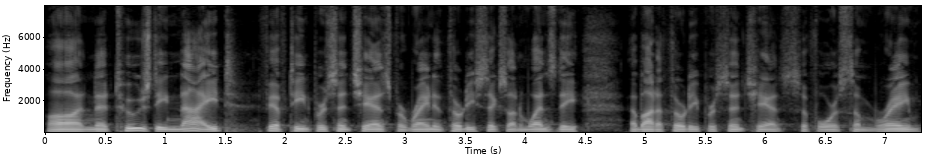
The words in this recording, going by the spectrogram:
on Tuesday night. 15% chance for rain and 36 on Wednesday, about a 30% chance for some rain.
